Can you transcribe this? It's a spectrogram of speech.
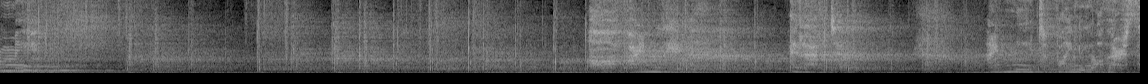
From me. Oh, finally. They left. I need to find the others.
